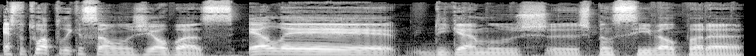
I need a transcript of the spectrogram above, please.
esta tua aplicação GeoBus, ela é, digamos, eh, expansível para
